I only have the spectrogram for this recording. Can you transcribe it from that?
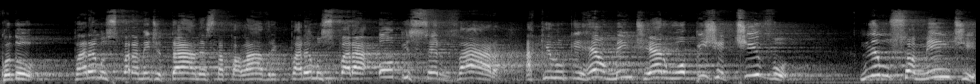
quando paramos para meditar nesta palavra e paramos para observar aquilo que realmente era o objetivo, não somente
